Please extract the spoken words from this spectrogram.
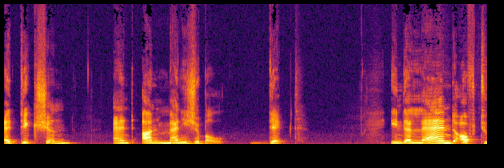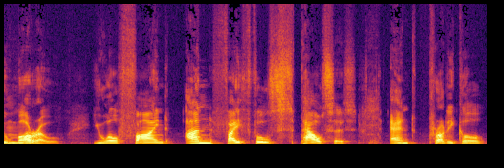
addiction and unmanageable debt. In the land of tomorrow, you will find unfaithful spouses and prodigal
